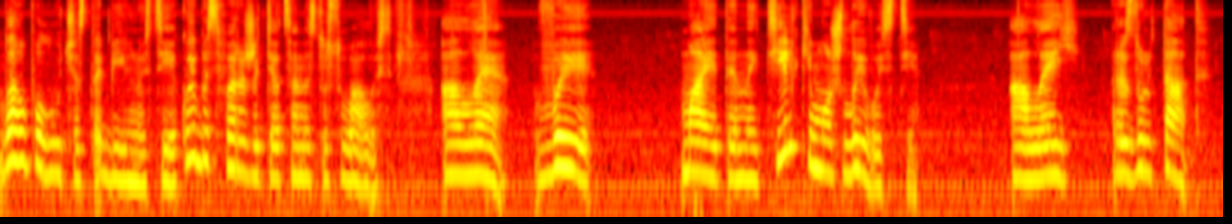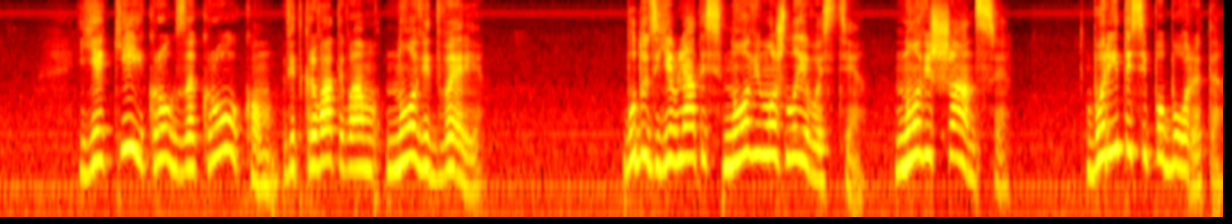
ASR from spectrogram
Благополуччя, стабільності, якої би сфери життя це не стосувалося. Але ви маєте не тільки можливості, але й результат, який крок за кроком відкривати вам нові двері. Будуть з'являтись нові можливості, нові шанси. Борітесь і поборете.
